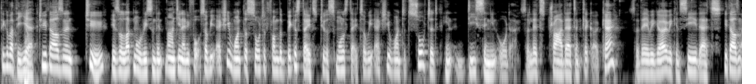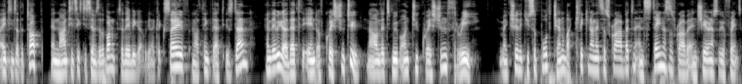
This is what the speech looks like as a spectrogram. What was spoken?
Think about the year 2002 is a lot more recent than 1984. So we actually want this sorted from the biggest date to the smallest date. So we actually want it sorted in descending order. So let's try that and click OK. So there we go. We can see that 2018 is at the top and 1967 is at the bottom. So there we go. We're going to click save and I think that is done. And there we go. That's the end of question two. Now let's move on to question three. Make sure that you support the channel by clicking on that subscribe button and staying a subscriber and sharing us with your friends.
